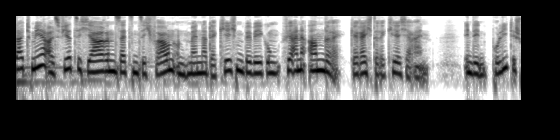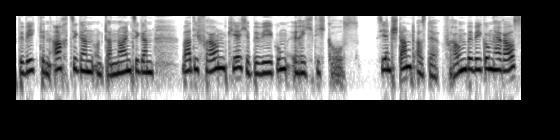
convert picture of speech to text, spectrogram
Seit mehr als 40 Jahren setzen sich Frauen und Männer der Kirchenbewegung für eine andere, gerechtere Kirche ein. In den politisch bewegten 80ern und dann 90ern war die Frauenkirchebewegung richtig groß. Sie entstand aus der Frauenbewegung heraus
